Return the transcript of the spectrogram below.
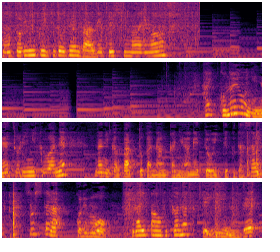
この鶏肉一度全部揚げてしまいます。このようにね、鶏肉はね、何かバットかなんかにあげておいてください。そしたら、これもうフライパンを拭かなくていいので、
